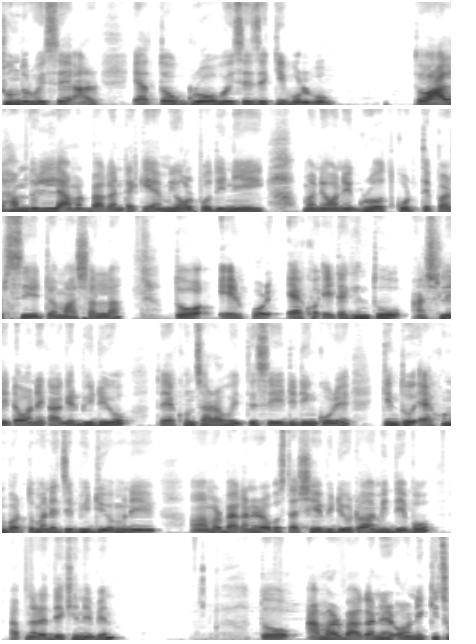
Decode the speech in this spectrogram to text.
সুন্দর হয়েছে আর এত গ্রো হয়েছে যে কি বলব। তো আলহামদুলিল্লাহ আমার বাগানটাকে আমি অল্প দিনেই মানে অনেক গ্রোথ করতে পারছি, এটা মাসাল্লাহ তো এরপর এখন, এটা কিন্তু আসলে এটা অনেক আগের ভিডিও, তো এখন ছাড়া হইতেছে এডিটিং করে। কিন্তু এখন বর্তমানে যে ভিডিও মানে আমার বাগানের অবস্থা, সেই ভিডিওটাও আমি দেব, আপনারা দেখে নেবেন। তো আমার বাগানের অনেক কিছু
